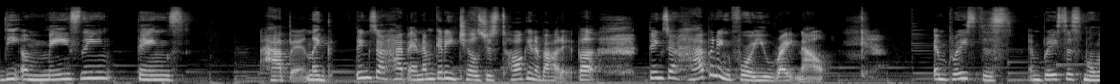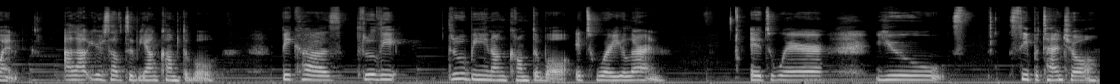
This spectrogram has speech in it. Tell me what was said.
the amazing things happen. Like things are happening. I'm getting chills just talking about it, but things are happening for you right now. Embrace this, embrace this moment allow yourself to be uncomfortable because through the through being uncomfortable it's where you learn. It's where you see potential.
